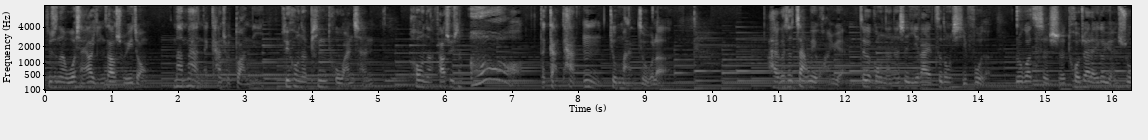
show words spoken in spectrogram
就是呢，我想要营造出一种慢慢的看出端倪，最后呢拼图完成后呢发出一声“哦”的感叹，嗯，就满足了。还有个是站位还原，这个功能呢是依赖自动吸附的。如果此时拖拽了一个元素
